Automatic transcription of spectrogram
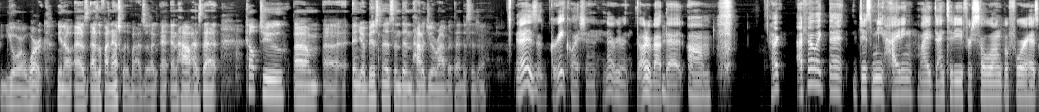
your work you know as as a financial advisor like and, and how has that helped you um uh in your business and then how did you arrive at that decision That is a great question. Never even thought about that. Um, I I feel like that just me hiding my identity for so long before has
